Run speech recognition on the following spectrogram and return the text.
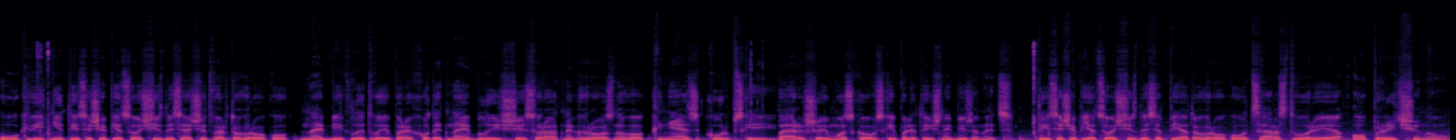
У квітні 1564 року на бік Литви переходить найближчий соратник Грозного князь Курбський, перший московський політичний біженець. 1565 року цар створює оприччину.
